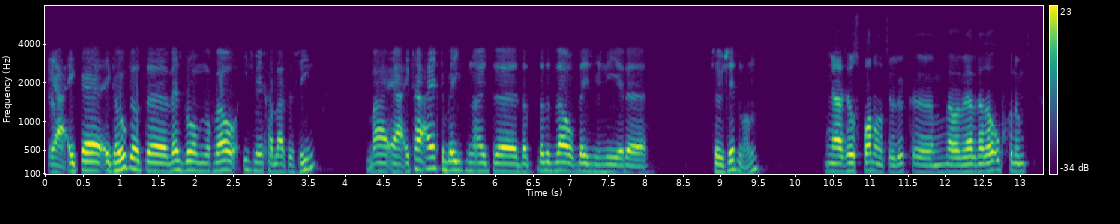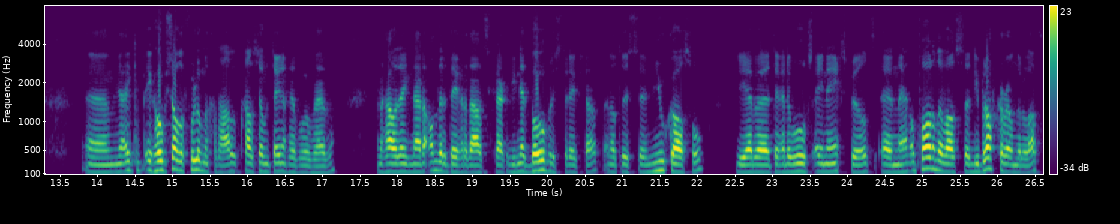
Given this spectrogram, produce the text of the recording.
ja, ik, eh, ik hoop dat eh West Brom nog wel iets meer gaat laten zien. Maar ja, ik ga eigenlijk een beetje vanuit eh, dat, dat het wel op deze manier eh, zo zit, man. Ja, het is heel spannend natuurlijk. Ehm, nou, we hebben het net al opgenoemd. Ehm, ja, ik, ik hoop zelf dat Fulham het gaat halen. Daar gaan we het zo meteen nog even over hebben. Maar dan gaan we denk ik naar de andere degradatiekraker die net boven de streep staat. En dat is eh, Newcastle. Die hebben tegen de Wolves 1-1 gespeeld. En het opvallende was uh, Dubravka weer onder de lat.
